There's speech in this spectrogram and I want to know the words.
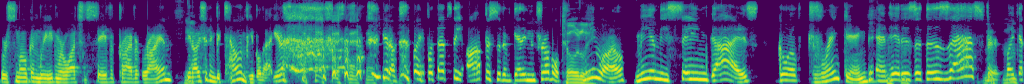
we're smoking weed and we're watching Saving Private Ryan. Yeah. You know, I shouldn't be telling people that, you know, you know, like, but that's the opposite of getting in trouble. Totally. Meanwhile, me and these same guys go out drinking and it is a disaster, mm-hmm. like an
